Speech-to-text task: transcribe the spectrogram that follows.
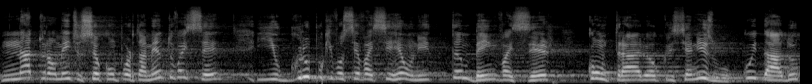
naturalmente o seu comportamento vai ser, e o grupo que você vai se reunir também vai ser contrário ao cristianismo. Cuidado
